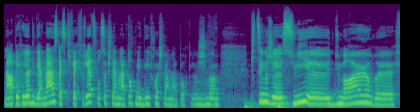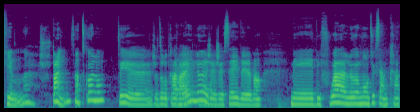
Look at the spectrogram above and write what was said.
Là, en période hivernale, c'est parce qu'il fait frais, c'est pour ça que je ferme la porte. Mais des fois, je ferme la porte. Là. Je suis comme. Puis, tu sais, moi, je suis euh, d'humeur euh, fine. Je pense, en tout cas, là. Tu sais, euh, je veux dire, au travail, Ouais, là, ouais. j'essaie de. Bon. Mais des fois, là, mon Dieu, que ça me prend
